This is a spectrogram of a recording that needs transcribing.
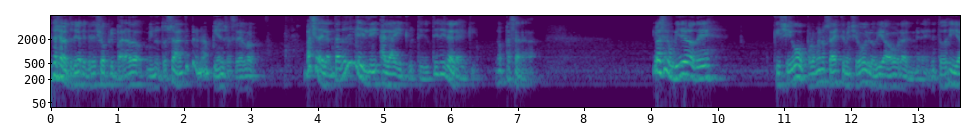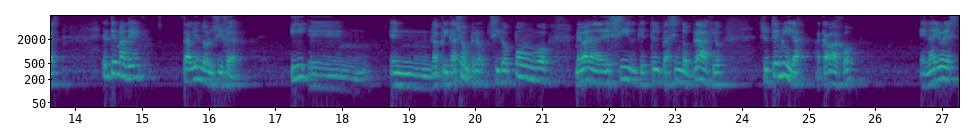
Esto ya lo tendría que tener yo preparado minutos antes, pero no pienso hacerlo. Vaya adelantando, dile a like usted, usted dile a like, no pasa nada. Iba a hacer un video de que llegó, por lo menos a este me llegó y lo vi ahora en, estos días, el tema de, está viendo Lucifer, y em, en la aplicación, pero si lo pongo me van a decir que estoy haciendo plagio. Si usted mira acá abajo, en iOS,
